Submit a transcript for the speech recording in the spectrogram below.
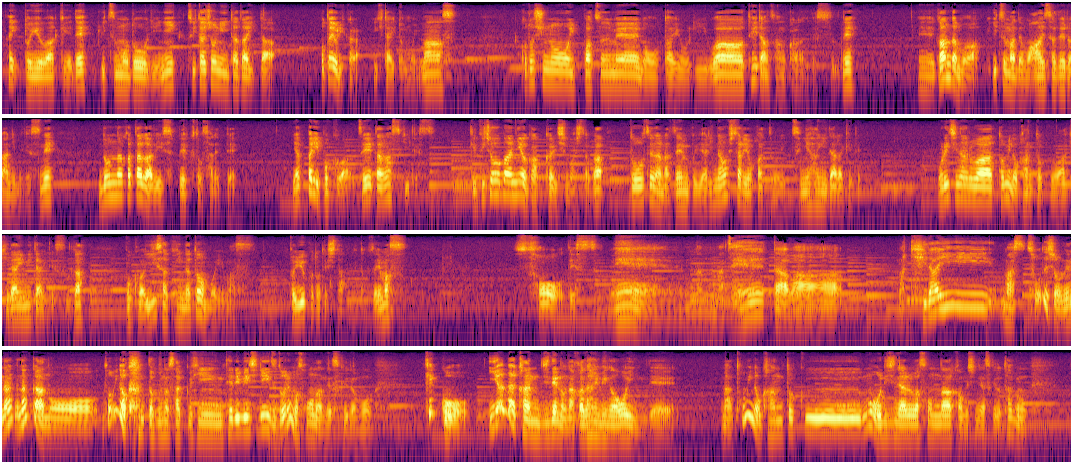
はい、というわけで、いつも通りにツイッター上にいただいたお便りからいきたいと思います。今年の一発目のお便りは、テイタンさんからですね。えー、ガンダムはいつまでも愛されるアニメですね。いろんな方がリスペクトされて、やっぱり僕はゼータが好きです。劇場版にはがっかりしましたが、どうせなら全部やり直したらよかったのに継ぎはぎだらけで。オリジナルは富野監督は嫌いみたいですが、僕はいい作品だと思います。ということでした。ありがとうございます。そうですね。まあ、ゼータは、まあ、嫌い、まあそうでしょうね。なんなんかあの、富野監督の作品、テレビシリーズどれもそうなんですけども、結構嫌な感じでの中だるみが多いんで、まあ富野監督もオリジナルはそんなかもしれないですけど、多分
